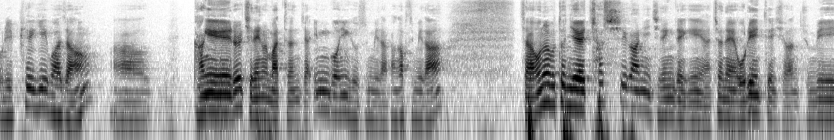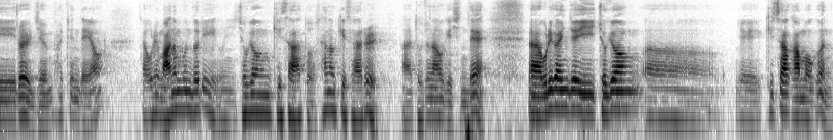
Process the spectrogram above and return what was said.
우리 필기 과정 어, 강의를 진행을 맡은 자, 임건희 교수입니다. 반갑습니다. 자, 오늘부터 이제 첫 시간이 진행되기 전에 오리엔테이션 준비를 좀 할 텐데요. 자, 우리 많은 분들이 적용 기사 또 산업 기사를 아, 도전하고 계신데 아, 우리가 이제 이 적용 어, 기사 과목은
